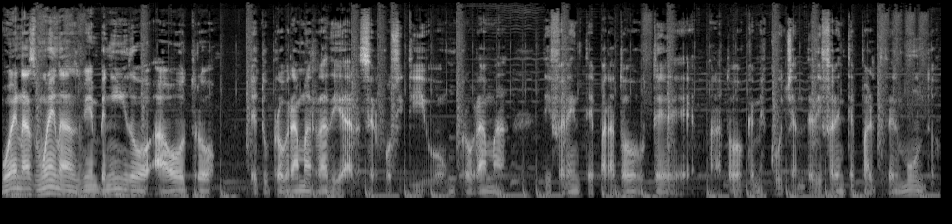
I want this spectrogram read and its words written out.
Buenas, buenas, bienvenido a otro de tu programa radial Ser Positivo, un programa diferente para todos ustedes, para todos que me escuchan de diferentes partes del mundo.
